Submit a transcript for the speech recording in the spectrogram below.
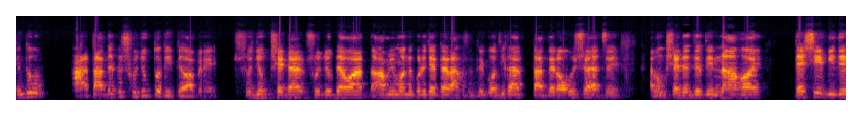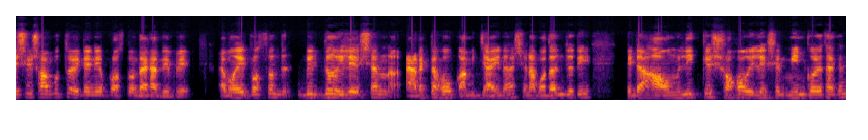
কিন্তু তাদেরকে সুযোগ তো দিতে হবে। সুযোগ সেটা সুযোগ দেওয়া আমি মনে করি যে একটা রাজনৈতিক অধিকার তাদের অবশ্যই আছে। এবং সেটা যদি না হয় দেশে, বিদেশে সর্বত্র এটা নিয়ে প্রশ্ন দেখা দেবে। এবং এই প্রশ্নবিদ্ধ ইলেকশন আরেকটা হোক, আমি চাই না, সেনাপ্রধান যদি এটা আওয়ামী লীগকে সহ ইলেকশন মিন করে থাকেন,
